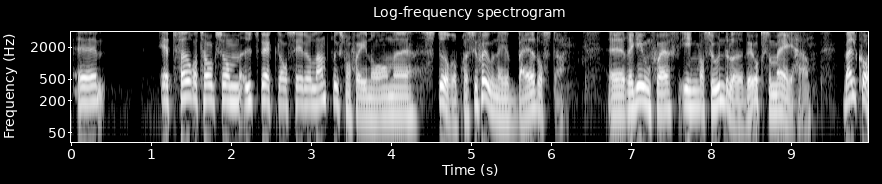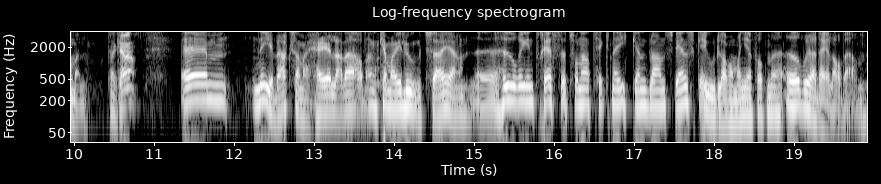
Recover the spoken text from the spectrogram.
Eh, ett företag som utvecklar och säljer lantbruksmaskiner med större precision är Väderstad. Eh, regionchef Ingvar Sundelöv är också med här. Välkommen! Tackar! Ehm, ni är verksamma i hela världen kan man ju lugnt säga. Eh, hur är intresset för den här tekniken bland svenska odlare om man jämfört med övriga delar av världen?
